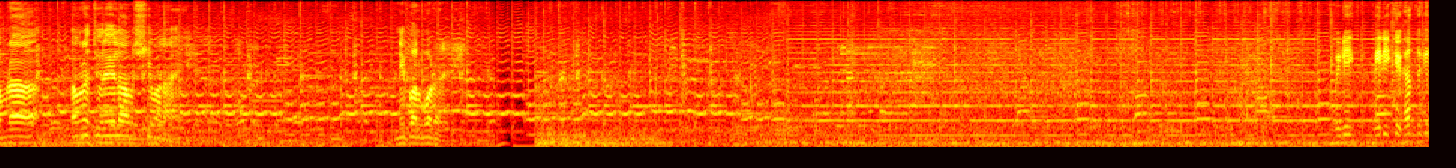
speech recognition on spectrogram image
আমরা আমরা চলে এলাম সীমানায়। নেপাল বর্ডারে মিরিক মিরিক এখান থেকে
